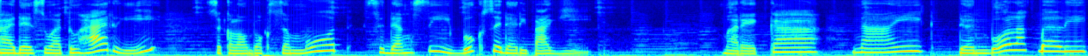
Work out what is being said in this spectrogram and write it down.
Pada suatu hari, sekelompok semut sedang sibuk sedari pagi. Mereka naik dan bolak-balik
